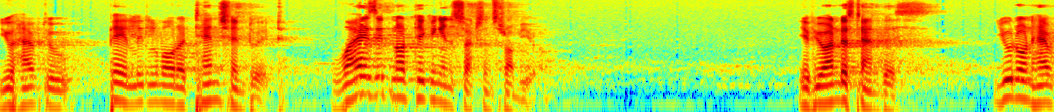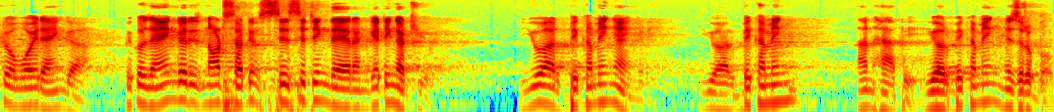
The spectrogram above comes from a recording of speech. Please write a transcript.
you have to pay a little more attention to it. Why is it not taking instructions from you? If you understand this, you don't have to avoid anger because anger is not sitting, sitting there and getting at you. You are becoming angry, you are becoming unhappy, you are becoming miserable.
